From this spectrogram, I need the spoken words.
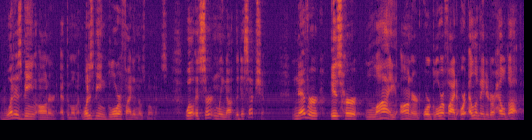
what is being honored at the moment? What is being glorified in those moments? Well, it's certainly not the deception. Never is her lie honored or glorified or elevated or held up.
